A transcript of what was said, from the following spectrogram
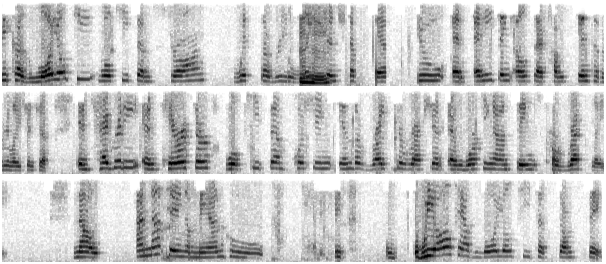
because loyalty will keep them strong with the mm-hmm. relationship that you and anything else that comes into the relationship. Integrity and character will keep them pushing in the right direction and working on things correctly. Now, I'm not saying a man who we all have loyalty to something.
